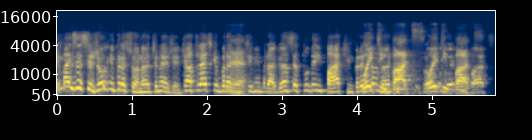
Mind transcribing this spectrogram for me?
E mas esse jogo é impressionante, né, gente? Atlético e Bragantino em Bragança é tudo empate, impressionante. Oito empates, Jogos, oito empates.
